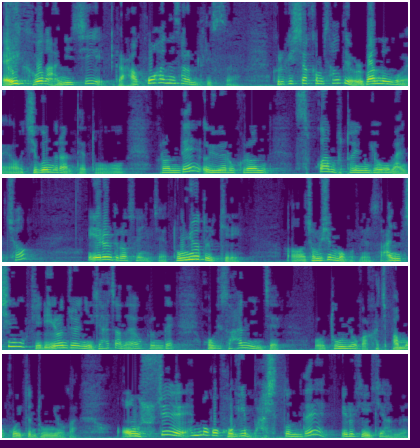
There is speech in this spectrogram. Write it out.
에이 그건 아니지 라고 하는 사람들이 있어요. 그렇게 시작하면 상대 열받는 거예요. 직원들한테도. 그런데 의외로 그런 습관 붙어 있는 경우 많죠. 예를 들어서 이제 동료들끼리 어, 어, 점심 먹으면서 아니면 친구끼리 이런저런 얘기 하잖아요. 그런데 거기서 한 이제 어, 동료가 같이 밥 먹고 있던 동료가 어 수제 햄버거 거기 맛있던데 이렇게 얘기하면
